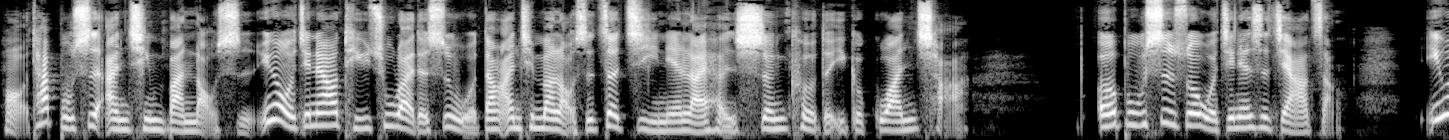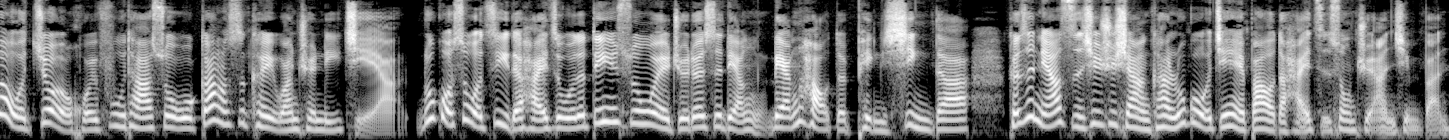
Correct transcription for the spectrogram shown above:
好，他不是安亲班老师，因为我今天要提出来的是我当安亲班老师这几年来很深刻的一个观察，而不是说我今天是家长，因为我就有回复他说，我刚好是可以完全理解啊，如果是我自己的孩子，我的第一孙我也绝对是良良好的品性的，可是你要仔细去想想看，如果我今天也把我的孩子送去安亲班。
